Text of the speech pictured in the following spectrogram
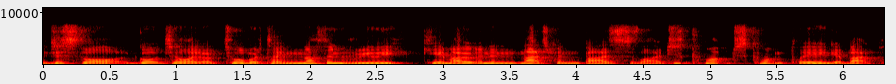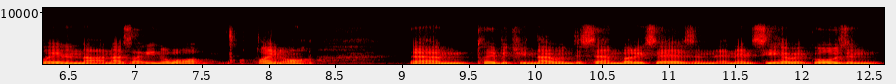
I just thought, got to like October time, nothing really came out. And then that's when Baz says, like, just come up, just come up and play and get back playing and that. And I was like, you know what? Why not? Um, play between now and December, he says, and, and then see how it goes. And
